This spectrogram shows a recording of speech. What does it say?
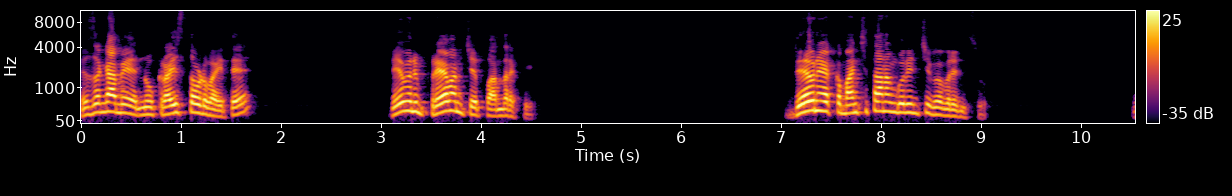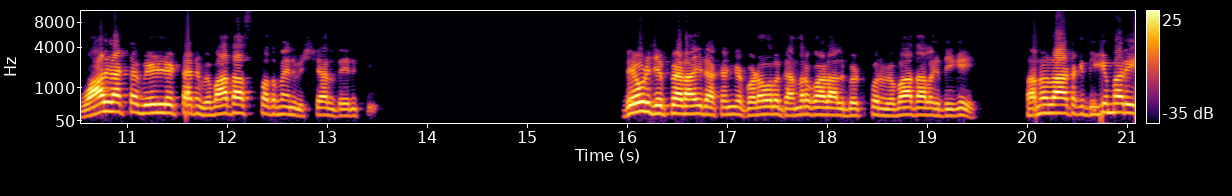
నిజంగా మీ నువ్వు క్రైస్తవుడు అయితే దేవుని ప్రేమని చెప్పు అందరికీ. దేవుని యొక్క మంచితనం గురించి వివరించు. వాళ్ళట్ట వీళ్ళెట్ట అని వివాదాస్పదమైన విషయాలు దేనికి? దేవుడు చెప్పాడా ఈ రకంగా గొడవలు గందరగోళాలు పెట్టుకొని వివాదాలకు దిగి తనులాటకు దిగి మరి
